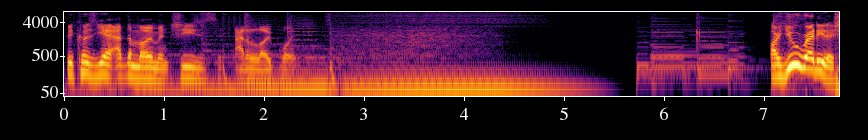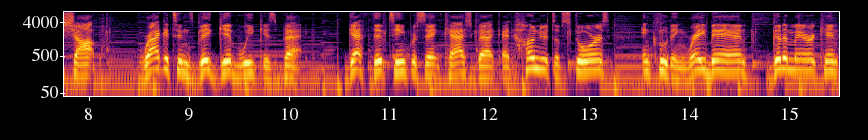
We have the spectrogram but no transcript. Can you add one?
because yeah, at the moment she's at a low point. Are you ready to shop? Rakuten's Big Give Week is back. Get 15% cash back at hundreds of stores, including Ray-Ban, Good American,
